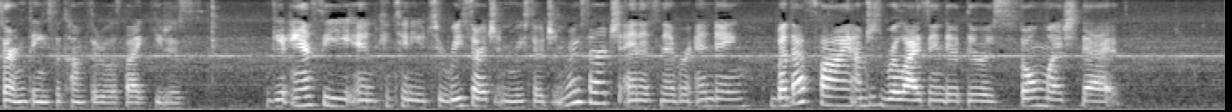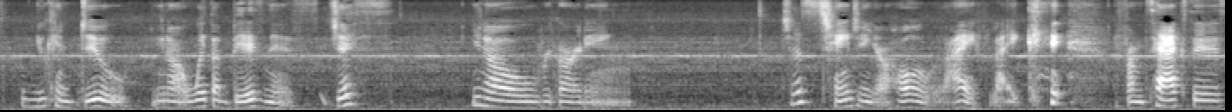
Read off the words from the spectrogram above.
certain things to come through. It's like you just get antsy and continue to research and research and research, and it's never ending. But that's fine. I'm just realizing that there is so much that you can do, you know, with a business. Just, you know, regarding just changing your whole life. Like, from taxes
